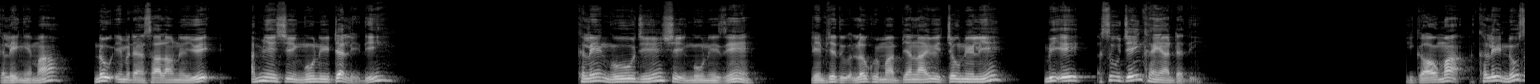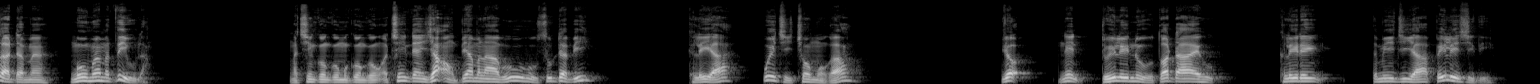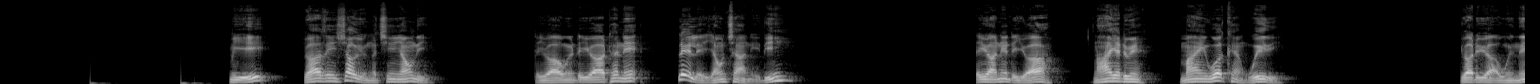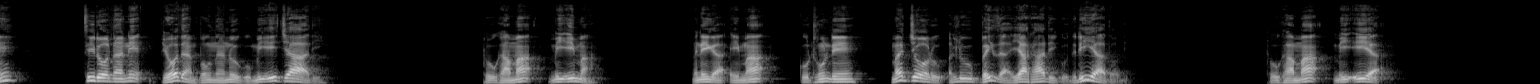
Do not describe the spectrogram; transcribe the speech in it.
ကလေးငယ်မှာနှုတ်အင်မတန်စားလောင်နေ၍အမြင့်ရှိငိုနေတတ်လေသည်ကလင်းငိုခြင်းရှိငိုနေစဉ်လင်ဖြစ်သူအလောက်ခွင်မှပြန်လာ၍ကြုံနေလျင်မိအေးအစုချင်းခံရတတ်သည်ဒီကောင်မကလေးနှုတ်စာတမန်ငိုမှန်းမသိဘူးလားငါချင်းကုံကုံမကုံကုံအချင်းတန်ရောက်အောင်ပြန်မလာဘူးဟုစူတက်ပြီးကလေးက ပွေ့ချီချော့မော်ကရော့နင့်ဒွေးလေးတို့သွားတိုက်ဟုကလေးတိန်သမီးကြီးကပေးလေရှိသည်မိအေရွာစဉ်လျှောက်၍ငချင်းရောင်းသည်တရွာဝင်တရွာထက်နှင့်လှဲ့လေရောင်းချနေသည်တရွာနှင့်တရွာငါးရတွင် မိုင်ဝက်ခန့်ဝေးသည်ရွာတရွာဝင်သည်စီတော်တန်နှင့်ပြောတန်ပုံတန်တို့ကိုမိအေးကြားရသည်ထိုအခါမှမိအေးမှာ မနေ့ကအိမ်မကိုထွန်းတင်မတ်ကြော်တို့အလူဘိတ်စာရထားသည်ကိုသတိရတော်သည်ထိုအခါမှမိအေးရ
